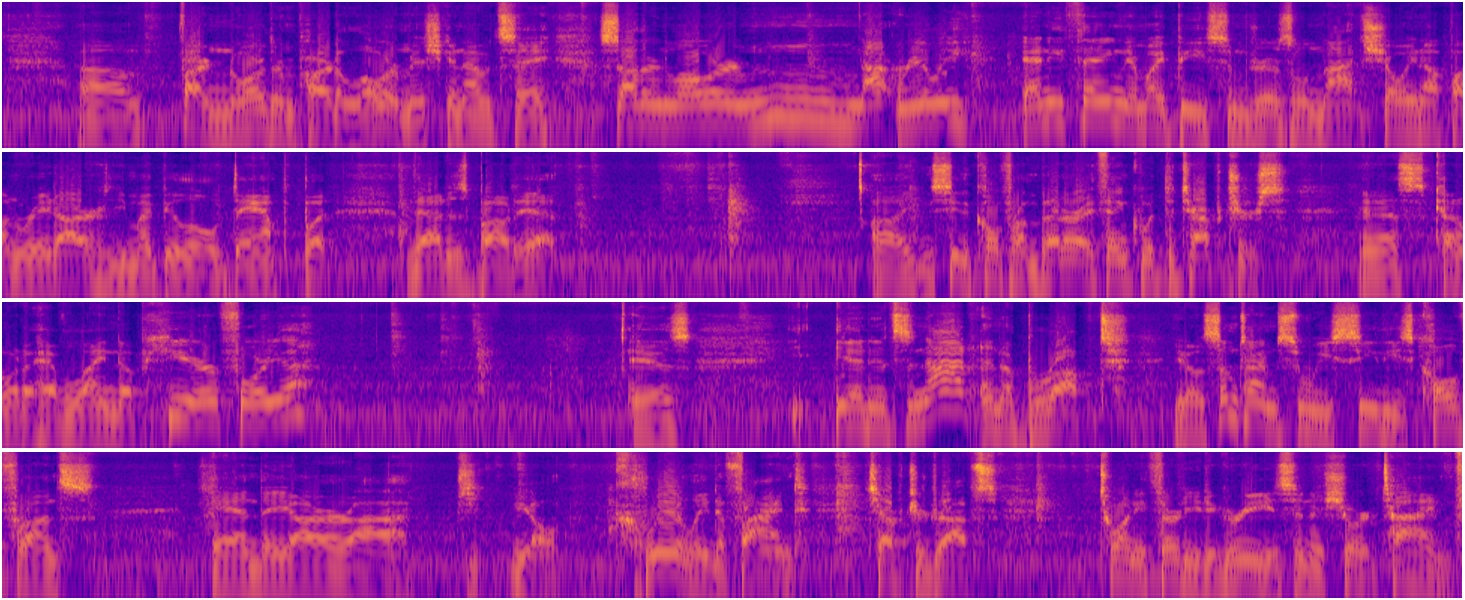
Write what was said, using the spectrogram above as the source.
uh, far northern part of lower Michigan, I would say. Southern lower, mm, not really anything. There might be some drizzle not showing up on radar. You might be a little damp, but that is about it. Uh, you can see the cold front better, I think, with the temperatures. And that's kind of what I have lined up here for you. Is, and it's not an abrupt, you know, sometimes we see these cold fronts and they are, uh, you know, clearly defined. Temperature drops 20, 30 degrees in a short time.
